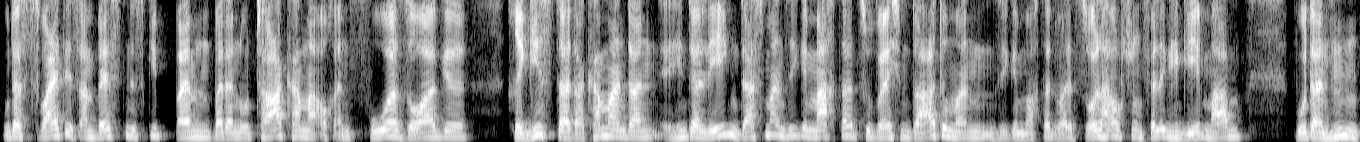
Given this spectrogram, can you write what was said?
Und das Zweite ist am besten, es gibt beim, bei der Notarkammer auch ein Vorsorgeregister. Da kann man dann hinterlegen, dass man sie gemacht hat, zu welchem Datum man sie gemacht hat, weil es soll auch schon Fälle gegeben haben, wo dann, hm,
